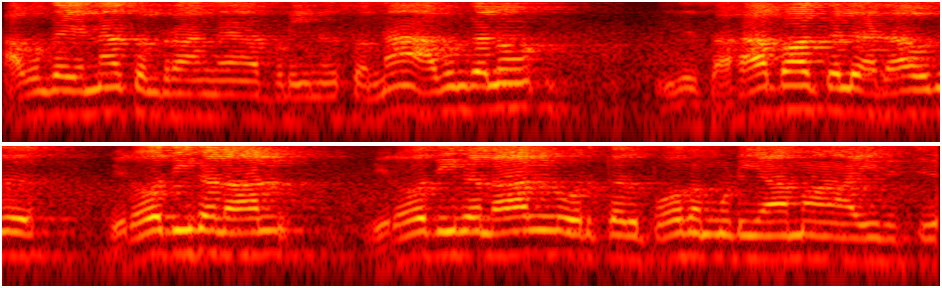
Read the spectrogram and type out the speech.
அவங்க என்ன சொல்கிறாங்க அப்படின்னு சொன்னால் அவங்களும் இது சஹாபாக்கள் அதாவது விரோதிகளால் விரோதிகளால் ஒருத்தர் போக முடியாமல் ஆயிடுச்சு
